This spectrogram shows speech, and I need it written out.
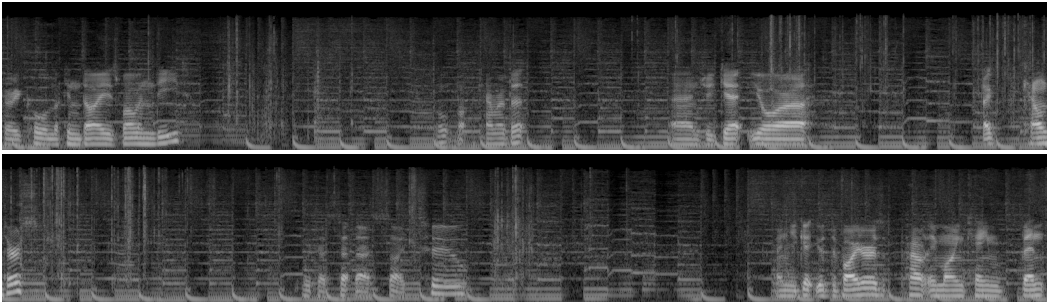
Very cool looking die as well indeed. Oh, not the camera bit. And you get your uh, counters, which I set that aside too. And you get your dividers. Apparently mine came bent.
